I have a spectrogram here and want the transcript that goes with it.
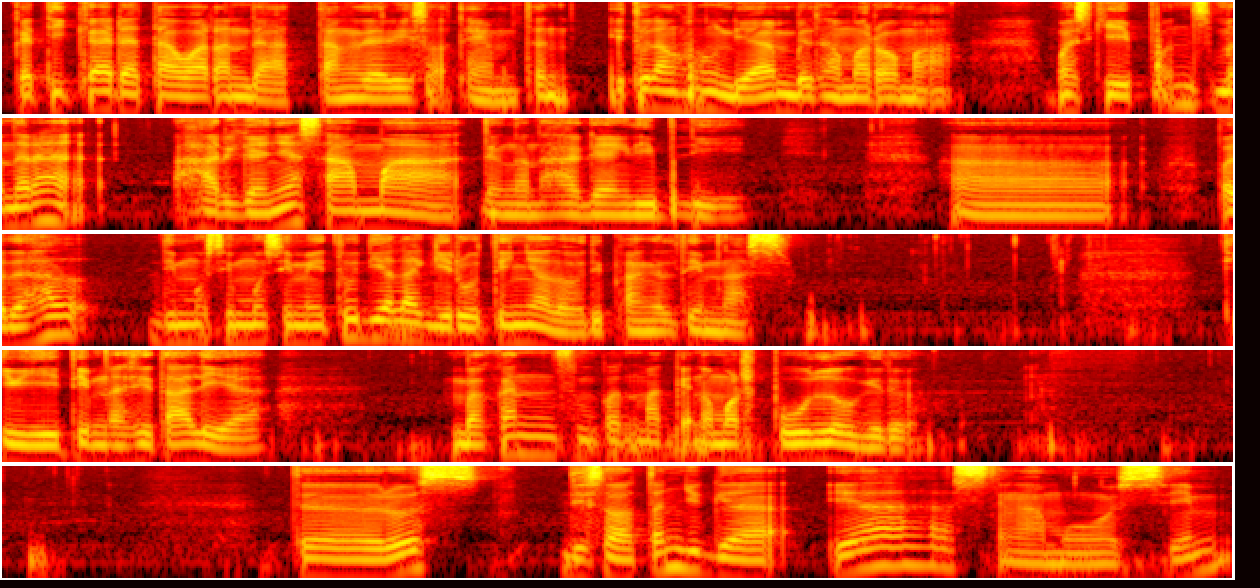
ketika ada tawaran datang dari Southampton itu langsung diambil sama Roma. Meskipun sebenarnya harganya sama dengan harga yang dibeli. Uh, padahal di musim-musim itu dia lagi rutinnya loh dipanggil timnas. Di timnas Italia. bahkan sempat pakai nomor 10 gitu terus di Soton juga ya setengah musim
